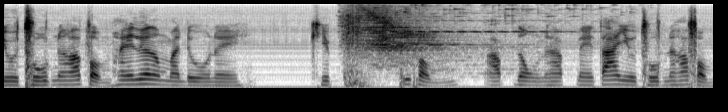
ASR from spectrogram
YouTube นะครับผมให้เลื่อนลงมาดูใน คลิปที่ผมอัพลงนะครับในใต้ YouTube นะครับผม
